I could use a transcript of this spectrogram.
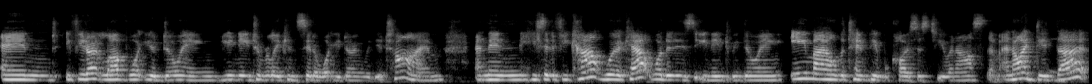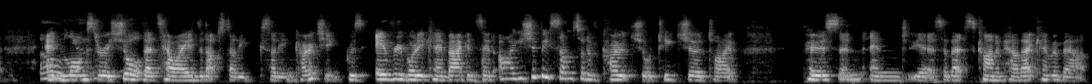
And if you don't love what you're doing, you need to really consider what you're doing with your time. And then he said, if you can't work out what it is that you need to be doing, email the 10 people closest to you and ask them. And I did that. Oh, and long story short, that's how I ended up studying studying coaching because everybody came back and said, Oh, you should be some sort of coach or teacher type person. And yeah, so that's kind of how that came about.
